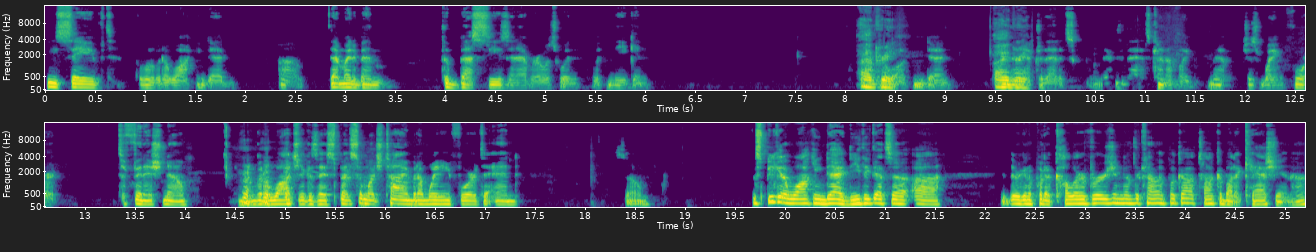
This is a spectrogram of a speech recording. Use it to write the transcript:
he saved a little bit of Walking Dead. Um, that might have been the best season ever was with with Negan. I agree. Walking Dead. I And then agree. After that, it's after that it's kind of like man, I'm just waiting for it to finish now. And I'm going to watch it because I spent so much time, but I'm waiting for it to end. So, speaking of Walking Dead, do you think that's a uh, they're going to put a color version of the comic book out? Talk about a cash in, huh?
